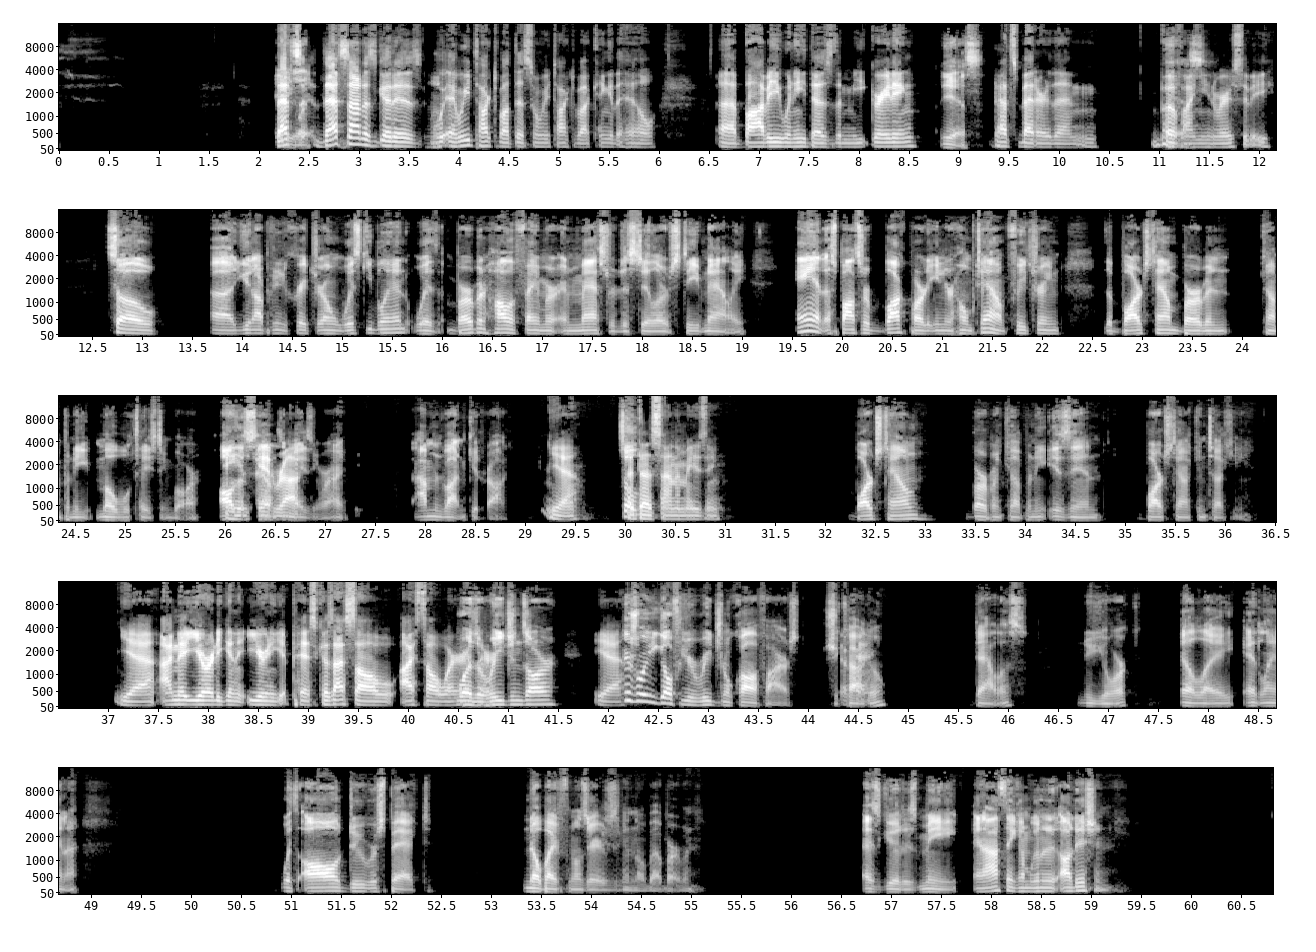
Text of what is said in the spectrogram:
That's Anyway. that's not as good as Mhm. and we talked about this when we talked about King of the Hill. Uh, Bobby when he does the meat grading, Yes. that's better than Bovine Yes. University. So uh, you an opportunity to create your own whiskey blend with Bourbon Hall of Famer and master distiller Steve Nally, and a sponsored block party in your hometown featuring the Bardstown Bourbon Company mobile tasting bar. All this Kid sounds Rock. amazing, right? I'm inviting Kid Rock. Yeah, So that does sound amazing. Bardstown Bourbon Company is in Bardstown, Kentucky. Yeah, I know you're already gonna you're gonna get pissed because I saw I saw where Where the regions are, yeah Here's where you go for your regional qualifiers Chicago, Dallas, New York, LA, Atlanta. with all due respect, nobody from those areas is going to know about bourbon as good as me, and I think I'm going to audition.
